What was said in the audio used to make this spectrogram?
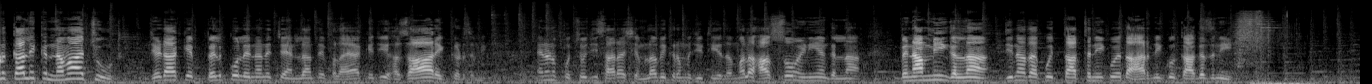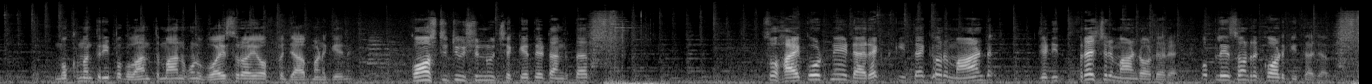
ਹੁਣ ਕੱਲ ਇੱਕ ਨਵਾਂ ਝੂਠ, ਜਿਹੜਾ ਕਿ ਬਿਲਕੁਲ ਇਹਨਾਂ ਨੇ ਚੈਨਲਾਂ ਤੇ ਫੈਲਾਇਆ ਕਿ ਜੀ ਹਜ਼ਾਰ ਏਕੜ ਜ਼ਮੀਨ। ਇਹਨਾਂ ਨੂੰ ਪੁੱਛੋ ਜੀ, ਸਾਰਾ ਸ਼ਿਮਲਾ ਵਿਕਰਮ ਮਜੀਠੀਆ ਦਾ ਮਤਲਬ ਹਾਸੋ ਇਣੀਆਂ ਗੱਲਾਂ, ਬੇਨਾਮੀ ਗੱਲਾਂ, ਜਿਨ੍ਹਾਂ ਦਾ ਕੋਈ ਤੱਥ ਨਹੀਂ, ਕੋਈ ਆਧਾਰ ਨਹੀਂ, ਕੋਈ ਕਾਗਜ਼ ਨਹੀਂ। ਮੁੱਖ ਮੰਤਰੀ ਭਗਵੰਤ ਮਾਨ ਹੁਣ ਵਾਇਸ ਰॉय ਆਫ ਪੰਜਾਬ ਬਣ ਗਏ ਨੇ। ਕਨਸਟੀਟਿਊਸ਼ਨ ਨੂੰ ਛਿੱਕੇ ਤੇ ਟੰਗਤਾ ਸੋ ਹਾਈ ਕੋਰਟ ਨੇ ਡਾਇਰੈਕਟ ਕੀਤਾ ਕਿ ਉਹ ਰਿਮਾਂਡ ਜਿਹੜੀ ਫਰੈਸ਼ ਰਿਮਾਂਡ ਆਰਡਰ ਹੈ, ਉਹ ਪਲੇਸ ਔਨ ਰਿਕਾਰਡ ਕੀਤਾ ਜਾਵੇ।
